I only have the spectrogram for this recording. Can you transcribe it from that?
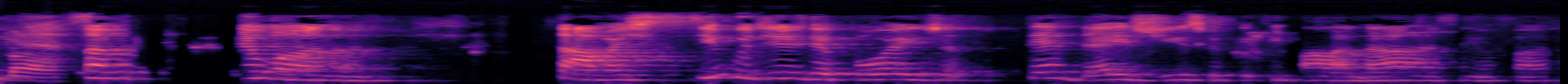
Nossa. Na primeira semana. Tá, mas cinco dias depois, até dez dias que eu fiquei sem paladar, sem olfato,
